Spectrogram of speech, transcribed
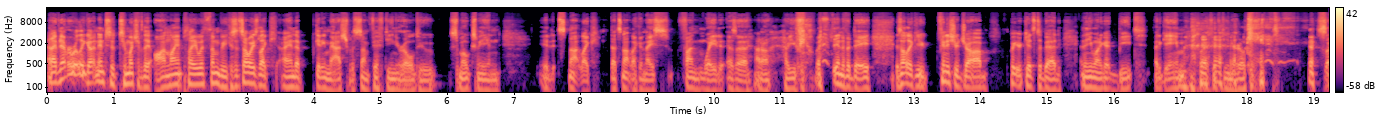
and I've never really gotten into too much of the online play with them because it's always like I end up getting matched with some 15 year old who smokes me and it's not like that's not like a nice fun way to, as a I don't know how you feel, but at the end of the day, it's not like you finish your job, put your kids to bed, and then you want to get beat at a game by a 15 year old kid. so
